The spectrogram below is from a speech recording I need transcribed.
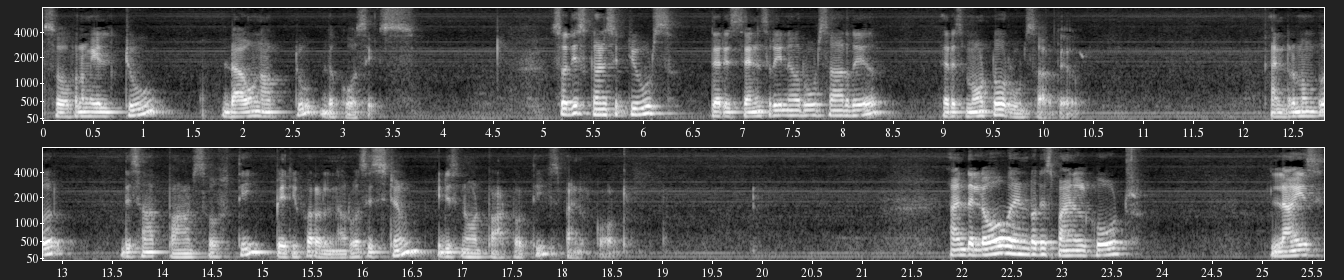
so from L2 down up to the coccyx so this constitutes there is sensory nerve roots are there there is motor roots are there. And remember these are parts of the peripheral nervous system. It is not part of the spinal cord. And the lower end of the spinal cord lies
